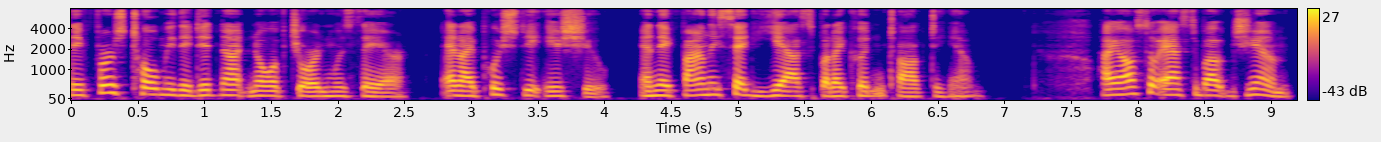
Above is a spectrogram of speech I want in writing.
They first told me they did not know if Jordan was there, and I pushed the issue, and they finally said yes, but I couldn't talk to him. I also asked about Jim.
